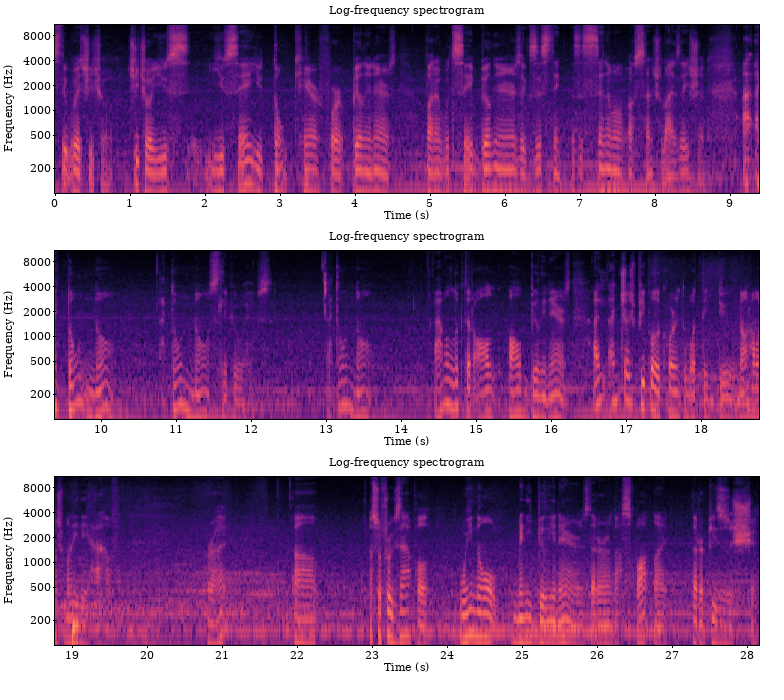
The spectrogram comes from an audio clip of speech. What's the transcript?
Sleepaway Chicho. Chicho, you you say you don't care for billionaires, but I would say billionaires existing is a cinema of centralization. I I don't know. I don't know sleepy waves. I don't know. I haven't looked at all all billionaires. I, I judge people according to what they do, not how much money they have. Right? Uh, so, for example, we know many billionaires that are in the spotlight that are pieces of shit.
